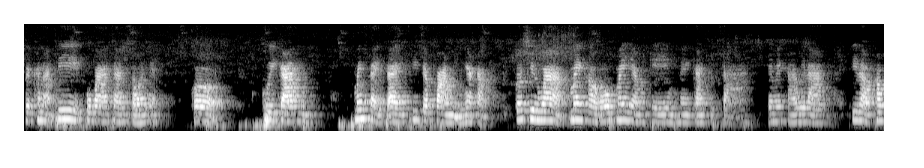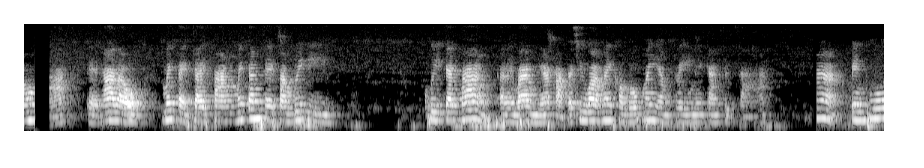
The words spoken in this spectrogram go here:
เป็นขณะที่ครูบาอาจารย์สอนเนี่ย ก็คุยกันไม่ใส่ใจที่จะฟังอย่างเงี้ยค่ะ ก็ชื่อว่าไม่เคารพไม่ยำเกรงในการศึกษา ใช่ไหมคะ เวลาที่เราเข้าห้องศึกษาแต่ถ้าเราไม่ใส่ใจฟังไม่ตั้งใจฟังด้วยดี คุยกันบ้างอะไรบ้างเนี้ยค่ะ ก็ชื่อว่าไม่เคารพไม่ยำเกรงในการศึกษาห้าเป็นผู้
